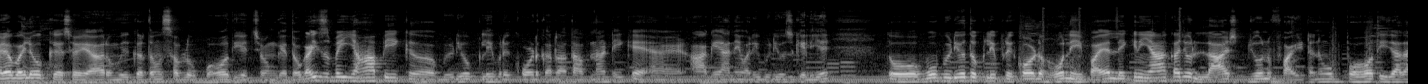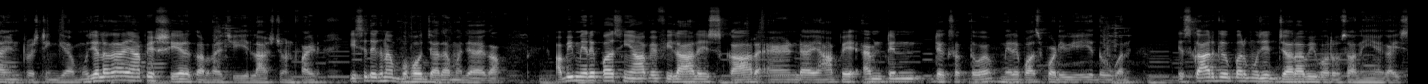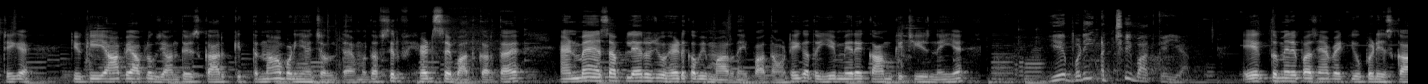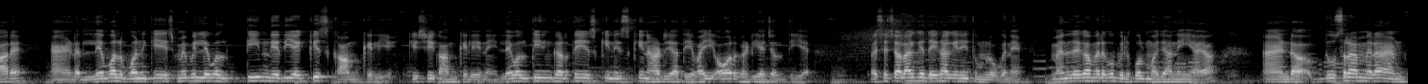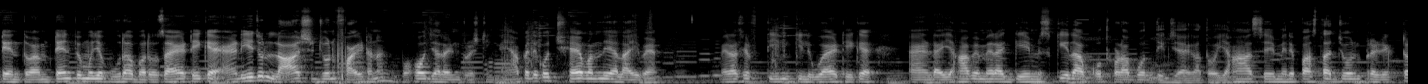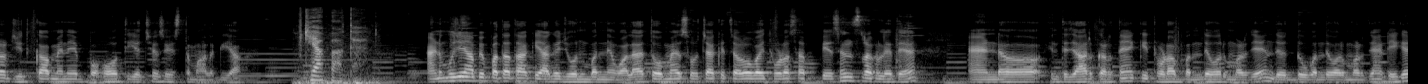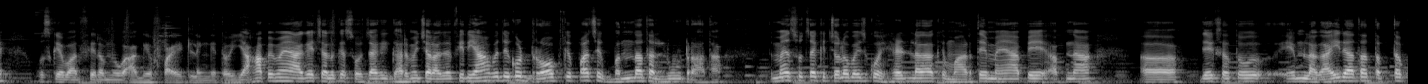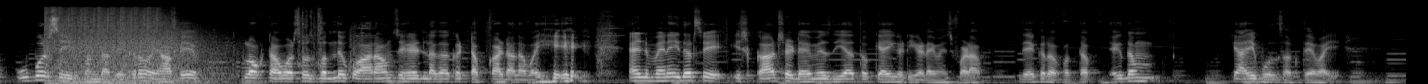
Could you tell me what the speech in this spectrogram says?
Hello भाई लोग, कैसे हो यार? उम्मीद करता हूँ सब लोग बहुत ही अच्छे होंगे। तो गाइज़ भाई यहाँ पे एक वीडियो क्लिप रिकॉर्ड कर रहा था अपना, ठीक है? आगे आने वाली वीडियोस के लिए। तो वो वीडियो तो क्लिप रिकॉर्ड हो नहीं पाया, लेकिन यहाँ का जो लास्ट जोन फाइट है ना, वो बहुत ही ज़्यादा इंटरेस्टिंग गया। मुझे लगा यहाँ पे शेयर करना चाहिए लास्ट जोन फाइट इसे देखना बहुत ज़्यादा मज़ा आएगा। अभी मेरे पास यहाँ पे फ़िलहाल स्कार एंड यहाँ पे एम टेन देख सकते हो मेरे पास पड़ी हुई है ये दो गन स्कार के ऊपर मुझे ज़रा भी भरोसा नहीं है गाइस ठीक है? क्योंकि यहाँ पे आप लोग जानते हो इस कार कितना बढ़िया चलता है। मतलब सिर्फ़ हेड से बात करता है। एंड मैं ऐसा प्लेयर हूँ जो हेड कभी मार नहीं पाता हूँ ठीक है? तो ये मेरे काम की चीज़ नहीं है। ये बड़ी अच्छी बात कही आप। एक तो मेरे पास यहाँ पे क्यूपिड स्कार है। एंड लेवल वन के इसमें भी लेवल तीन दे दिया किस काम के लिए? किसी काम के लिए नहीं। लेवल तीन करते ही स्किन स्किन हट जाती है भाई और घटिया चलती है। वैसे चला के देखा कि नहीं तुम लोगों ने? मैंने देखा मेरे को बिल्कुल मज़ा नहीं आया। एंड uh, दूसरा मेरा एम टेन तो एम टेन पर मुझे पूरा भरोसा है ठीक है? एंड ये जो लास्ट जोन फाइट है ना बहुत ज़्यादा इंटरेस्टिंग है। यहाँ पे देखो छः बंदे अलाइव हैं। मेरा सिर्फ़ तीन किल हुआ है ठीक है? एंड uh, यहाँ पे मेरा गेम स्किल आपको थोड़ा बहुत दिख जाएगा। तो यहाँ से मेरे पास था जोन प्रेडिक्टर जिसका मैंने बहुत ही अच्छे से इस्तेमाल किया। क्या बात है? एंड मुझे यहाँ पे पता था कि आगे जोन बनने वाला है तो मैं सोचा कि चलो भाई थोड़ा सा पेशेंस रख लेते हैं। एंड uh, इंतज़ार करते हैं कि थोड़ा बंदे और मर जाएँ दो बंदे और मर जाएँ ठीक है? उसके बाद फिर हम लोग आगे फाइट लेंगे। तो यहाँ पे मैं आगे चल के सोचा कि घर में चला जाए। फिर यहाँ पे देखो ड्रॉप के पास एक बंदा था लूट रहा था। तो मैं सोचा कि चलो भाई इसको हेड लगा के मारते मैं यहाँ पे अपना आ, देख सकते हो एम लगा ही रहा था। तब तक ऊपर से एक बंदा देख रहे हो यहाँ पे क्लॉक टावर से उस बंदे को आराम से हेड लगा कर टपका डाला भाई। एंड मैंने इधर से इस कार से डैमेज दिया तो क्या ही घटिया डैमेज पड़ा। देख रहे हो मतलब एकदम क्या ही बोल सकते हैं भाई।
